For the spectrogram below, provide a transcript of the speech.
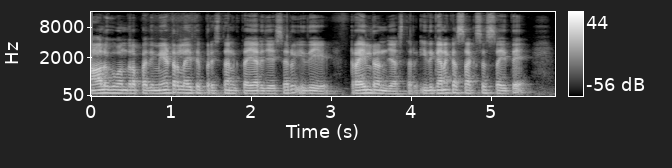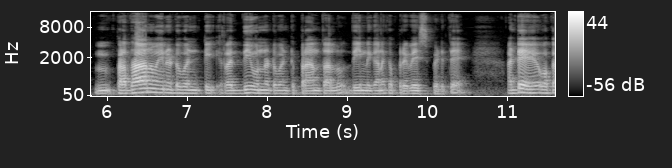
నాలుగు వందల పది మీటర్లు అయితే ప్రస్తుతానికి తయారు చేశారు. ఇది ట్రయల్ రన్ చేస్తారు. ఇది కనుక సక్సెస్ అయితే ప్రధానమైనటువంటి రద్దీ ఉన్నటువంటి ప్రాంతాల్లో దీన్ని కనుక ప్రవేశపెడితే అంటే ఒక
